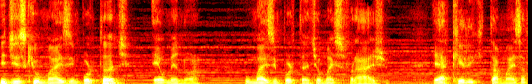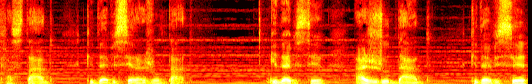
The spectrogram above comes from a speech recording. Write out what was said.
e diz que o mais importante é o menor, o mais importante é o mais frágil, é aquele que está mais afastado, que deve ser ajuntado, que deve ser ajudado, que deve ser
